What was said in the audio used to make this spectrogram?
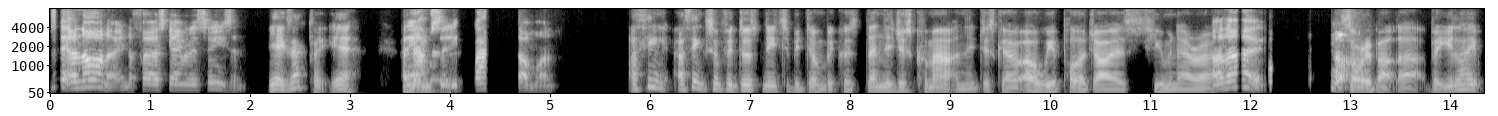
Was it Onana in the first game of the season? Yeah, exactly. Yeah, And he then, uh, absolutely clashed someone. I think I think something does need to be done because then they just come out and they just go, "Oh, we apologise, human error, I know. No, sorry about that." But you like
